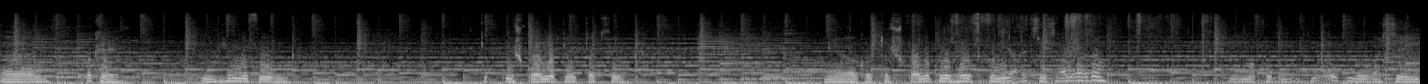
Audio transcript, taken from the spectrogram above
Äh, okay, Himmel suchen ein Spoilerbild dazu. Ja gut, das Spoilerbild hilft mir nie allzu sehr weiter. Mal gucken, ob wir irgendwo was sehen.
